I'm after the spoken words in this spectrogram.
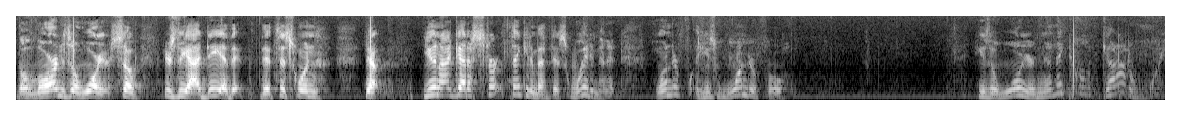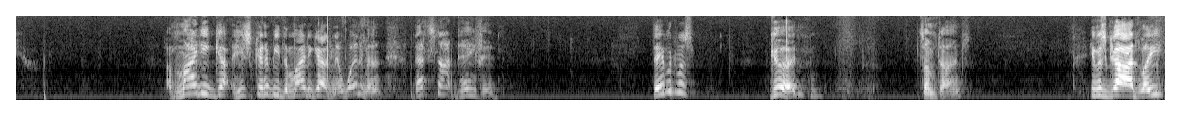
The Lord is a warrior. So here's the idea that, that this one, now, you and I got to start thinking about this. Wait a minute. Wonderful. He's wonderful. He's a warrior. Then they call God a warrior. A mighty God. He's going to be the mighty God. Now, wait a minute. That's not David. David was good sometimes, he was godly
